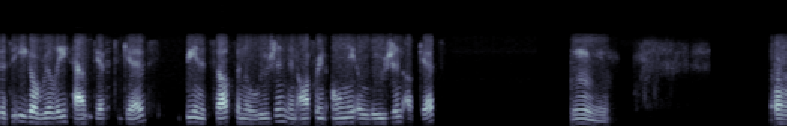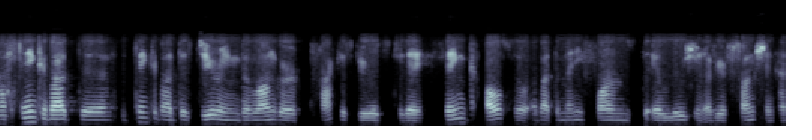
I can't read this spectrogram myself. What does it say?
Does the ego really have gifts to give, being itself an illusion and offering only illusion of gifts? Hmm. uh, think about the think about this during the longer practice periods today. Think also about the many forms the illusion of your function has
